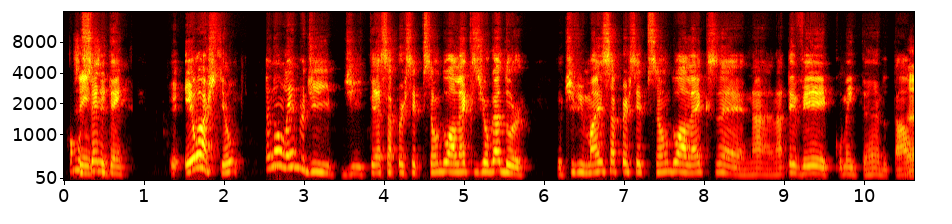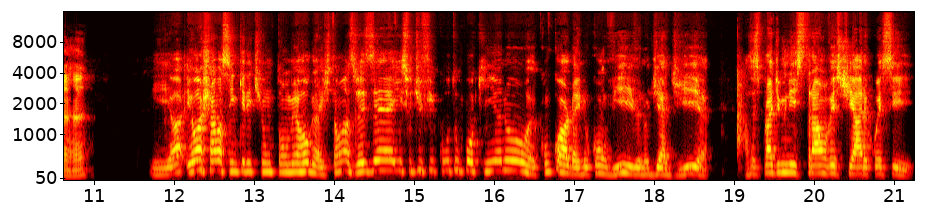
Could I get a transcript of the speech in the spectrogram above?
Como Sim, o Ceni tem. Eu acho, eu, eu não lembro de, de ter essa percepção do Alex jogador. Eu tive mais essa percepção do Alex é, na, na TV, comentando e tal. Aham. E eu, eu achava assim que ele tinha um tom meio arrogante. Então, às vezes, é, isso dificulta um pouquinho no. Concordo aí, no convívio, no dia a dia. Às vezes, para administrar um vestiário com esse,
